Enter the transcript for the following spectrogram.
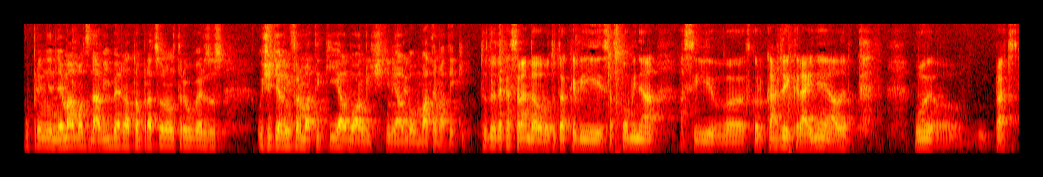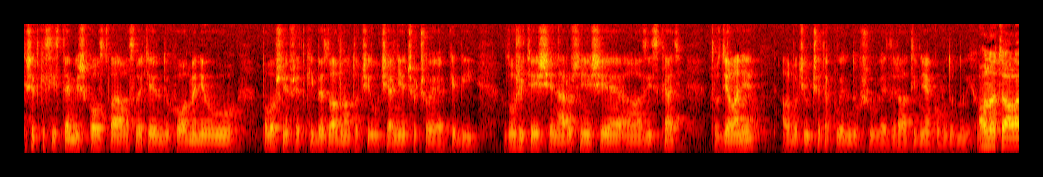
úprimne nemá moc na výber na tom pracovnom trhu versus učiteľ informatiky alebo angličtiny alebo matematiky. Toto je taká sranda, lebo to tak keby sa spomína asi v skoro každej krajine, ale prakticky všetky systémy školstva vo svete jednoducho odmenujú pološne všetky bez hľadu na to, či učia niečo, čo je keby zložitejšie, náročnejšie eh, získať to vzdelanie, alebo či učia takú jednoduchšiu vec relatívne ako hudobnú výchovu. Ono je to ale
